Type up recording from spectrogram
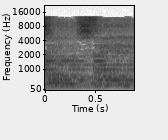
Jesus name.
